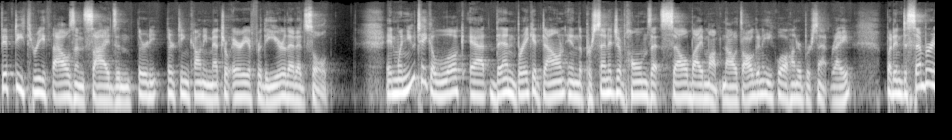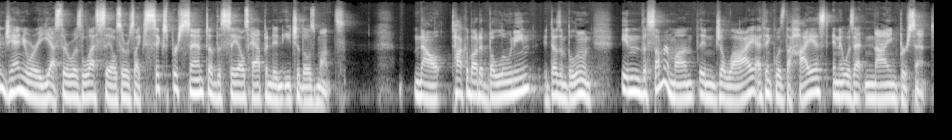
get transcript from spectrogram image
53000 sides in 30, 13 county metro area for the year that had sold and when you take a look at then break it down in the percentage of homes that sell by month, now it's all going to equal 100%, right? But in December and January, yes, there was less sales. There was like 6% of the sales happened in each of those months. Now, talk about it ballooning. It doesn't balloon. In the summer month, in July, I think was the highest, and it was at 9%.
